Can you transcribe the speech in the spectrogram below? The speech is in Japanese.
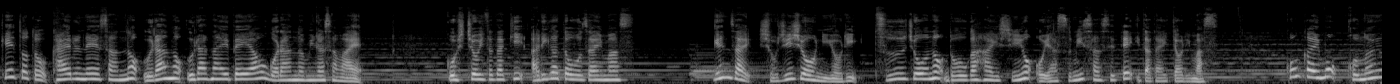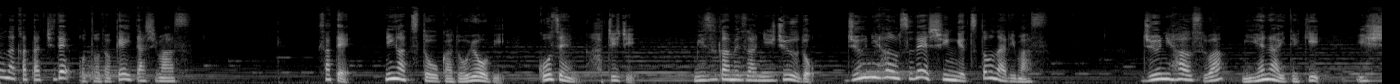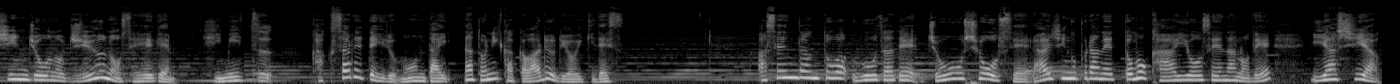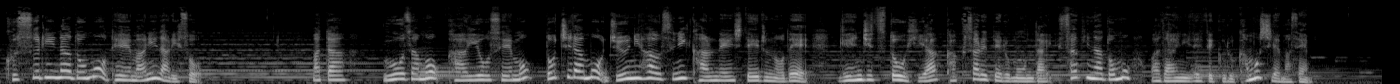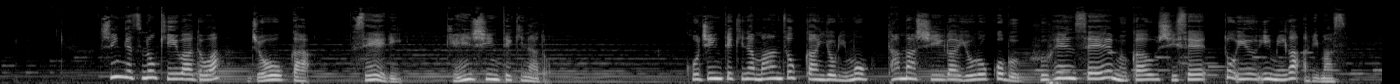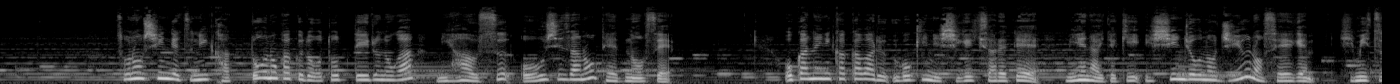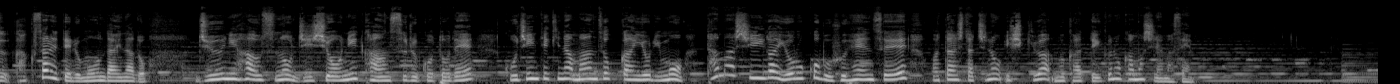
ケイトとカエル姉さんの裏の占い部屋をご覧の皆様へ。ご視聴いただきありがとうございます。現在諸事情により通常の動画配信をお休みさせていただいております。今回もこのような形でお届けいたします。さて2月10日土曜日午前8時水亀座20度12ハウスで新月となります。12ハウスは見えない敵一身上の自由の制限。秘密隠されている問題などに関わる領域です。アセンダントは魚座で上昇星ライジングプラネットも海洋星なので癒しや薬などもテーマになりそう。また魚座も海洋星もどちらも12ハウスに関連しているので現実逃避や隠されている問題詐欺なども話題に出てくるかもしれません。新月のキーワードは浄化整理。献身的など。個人的な満足感よりも魂が喜ぶ普遍性へ向かう姿勢という意味があります。その新月に葛藤の角度をとっているのがニハウス大牛座の天皇星お金に関わる動きに刺激されて見えない敵一身上の自由の制限秘密隠されている問題など12ハウスの事象に関することで個人的な満足感よりも魂が喜ぶ普遍性へ私たちの意識は向かっていくのかもしれません。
